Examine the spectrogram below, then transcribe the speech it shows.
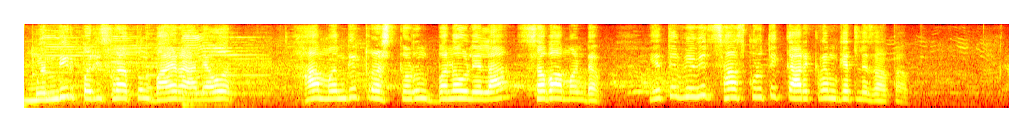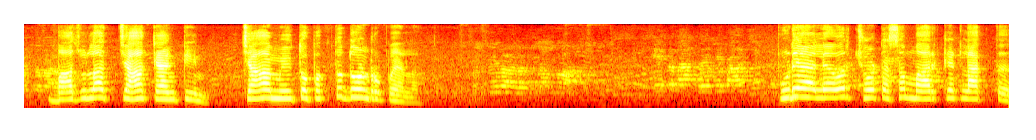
मंदिर परिसरातून बाहेर आल्यावर हा मंदिर ट्रस्टकडून बनवलेला सभा मंडप. येथे विविध सांस्कृतिक कार्यक्रम घेतले जातात. बाजूला चहा कॅन्टीन चहा मिळतो फक्त दोन रुपयाला. पुढे आल्यावर छोटंसं मार्केट लागतं.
